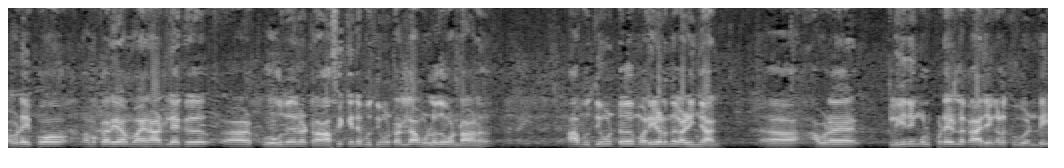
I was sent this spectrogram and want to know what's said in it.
അവിടെ ഇപ്പോൾ നമുക്കറിയാം വയനാട്ടിലേക്ക് പോകുന്നതിന് ട്രാഫിക്കിന്റെ ബുദ്ധിമുട്ടെല്ലാം ഉള്ളതുകൊണ്ടാണ് ആ ബുദ്ധിമുട്ട് മറികടന്നു കഴിഞ്ഞാൽ അവിടെ ക്ലീനിങ് ഉൾപ്പെടെയുള്ള കാര്യങ്ങൾക്ക് വേണ്ടി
